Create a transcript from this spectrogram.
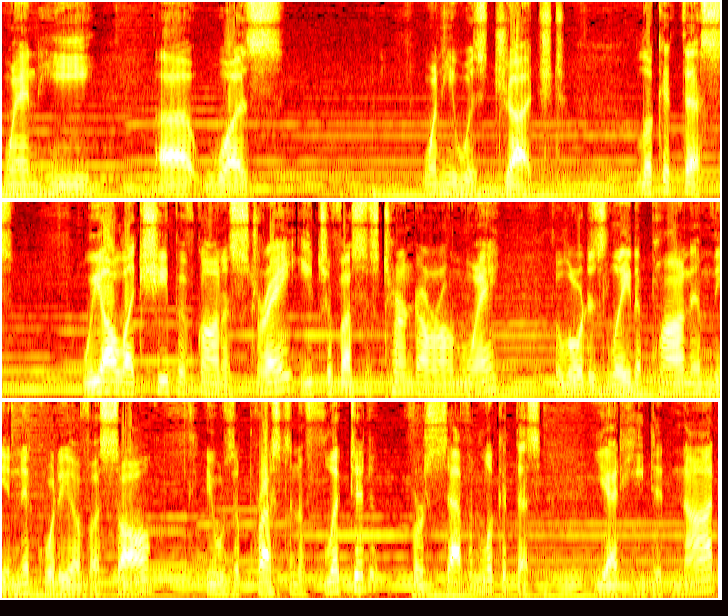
when he uh, was when he was judged. Look at this. We all, like sheep, have gone astray. Each of us has turned our own way. The Lord has laid upon him the iniquity of us all. He was oppressed and afflicted. Verse 7, look at this. Yet he did not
